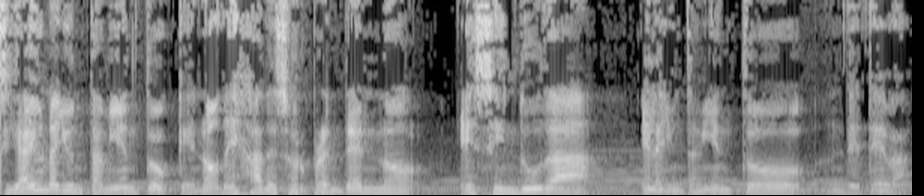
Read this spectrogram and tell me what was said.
Si hay un ayuntamiento que no deja de sorprendernos, es sin duda el ayuntamiento de Teba.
